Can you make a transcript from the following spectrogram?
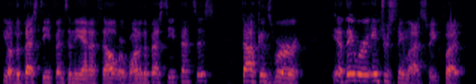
you know, the best defense in the NFL or one of the best defenses. Falcons were, you know, they were interesting last week, but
